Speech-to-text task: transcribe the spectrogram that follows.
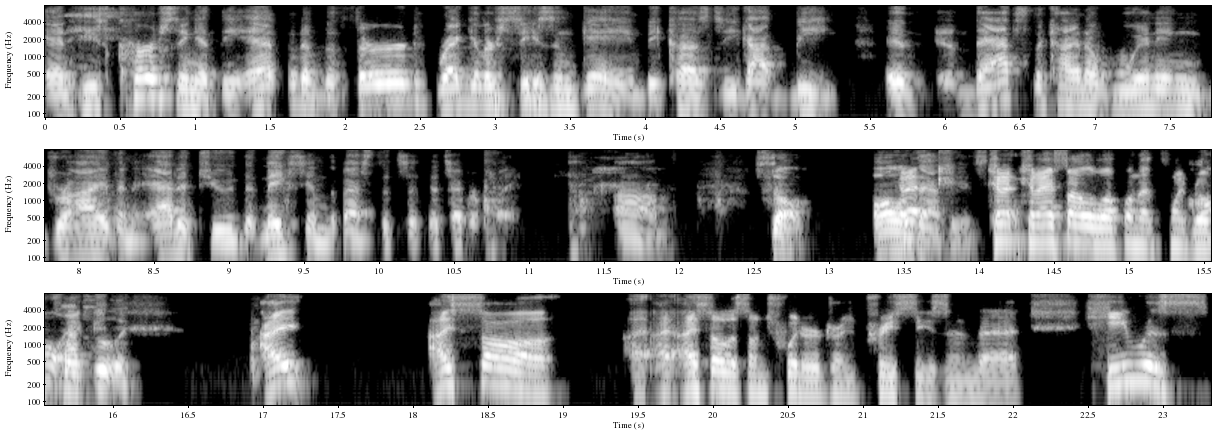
and he's cursing at the end of the third regular season game because he got beat. It, it, that's the kind of winning drive and attitude that makes him the best that's that's ever played. Um, so all can of I, that said, can I, can I follow up on that point real oh, quick? Absolutely. I I saw I, I saw this on Twitter during preseason that he was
